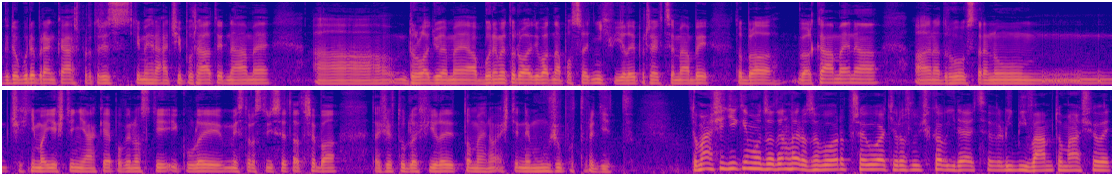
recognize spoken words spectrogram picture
kdo bude brankář, protože s těmi hráči pořád jednáme a dolaďujeme a budeme to dolaďovat na poslední chvíli, protože chceme, aby to byla velká jména a na druhou stranu mm, všichni mají ještě nějaké povinnosti i kvůli mistrovství světa třeba, takže v tuhle chvíli to jméno ještě nemůžu potvrdit. Tomáši, díky moc za tenhle rozhovor. Přeju, ať rozlučka vyjde, ať se líbí vám, Tomášovi,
